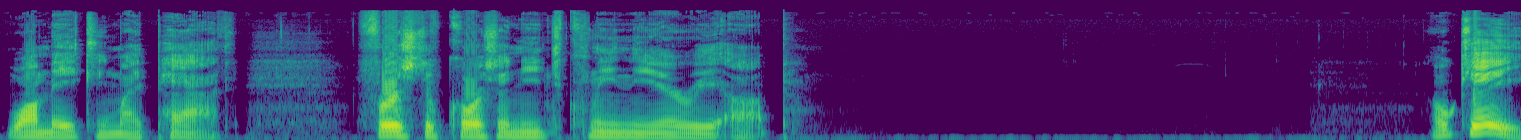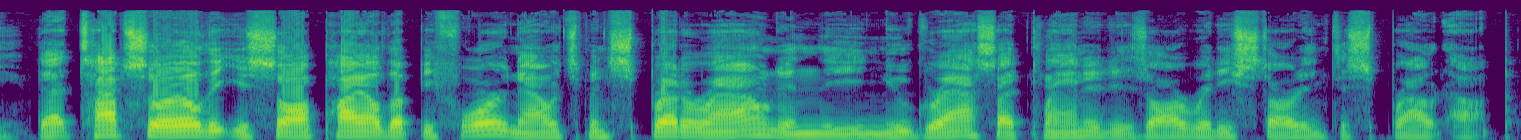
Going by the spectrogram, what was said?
while making my path. First, of course, I need to clean the area up. Okay, that topsoil that you saw piled up before, now it's been spread around and the new grass I planted is already starting to sprout up.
